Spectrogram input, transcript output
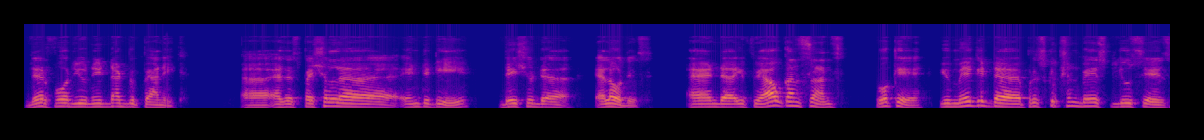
Therefore, you need not be panic. Uh, as a special uh, entity, they should uh, allow this. And if you have concerns, okay, you make it prescription-based usage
